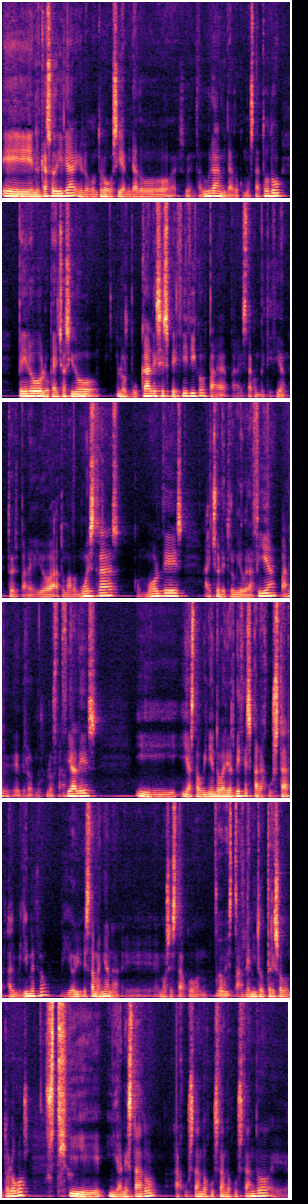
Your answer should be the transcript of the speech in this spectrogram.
Eh, en el caso de ella, el odontólogo sí ha mirado su dentadura, ha mirado cómo está todo, pero lo que ha hecho ha sido los bucales específicos para, para esta competición. Entonces, para ello ha tomado muestras con moldes, ha hecho electromiografía ¿vale? de, de los músculos faciales y, y ha estado viniendo varias veces para ajustar al milímetro. Y hoy, esta mañana, eh, hemos estado con, con- han venido tres odontólogos y, y han estado ajustando, ajustando, ajustando eh,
